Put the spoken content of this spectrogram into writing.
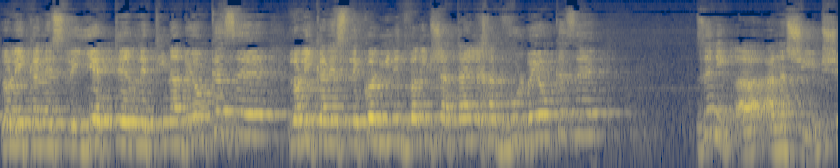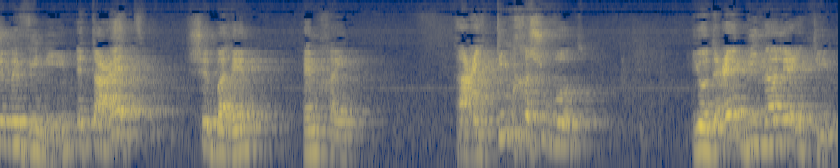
לא להיכנס ליתר נתינה ביום כזה, לא להיכנס לכל מיני דברים שאתה אין לך גבול ביום כזה. זה נראה אנשים שמבינים את העת שבהם הם חיים. העיתים חשובות. יודעי בינה לעיתים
